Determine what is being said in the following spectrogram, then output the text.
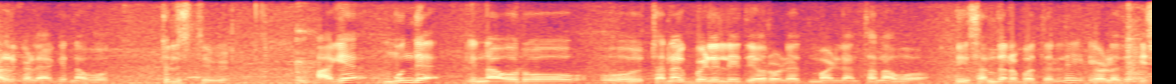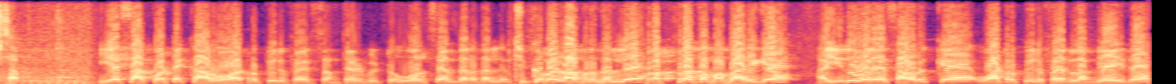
ಕಳ್ಕಳಿಯಾಗಿ ನಾವು ತಿಳಿಸ್ತೀವಿ. ಹಾಗೆ ಮುಂದೆ ಇನ್ನು ಅವರು ಚೆನ್ನಾಗಿ ಬೆಳೀಲಿ, ದೇವರು ಒಳ್ಳೇದು ಮಾಡಲಿ ಅಂತ ನಾವು ಈ ಸಂದರ್ಭದಲ್ಲಿ ಹೇಳೋದಕ್ಕೆ ಇಷ್ಟಪಡ್ತೀವಿ. S Aquatech car water purifiers ಅಂತ ಹೇಳ್ಬಿಟ್ಟು ಹೋಲ್ಸೇಲ್ ದರದಲ್ಲಿ ಚಿಕ್ಕಬಳ್ಳಾಪುರದಲ್ಲಿ ಪ್ರಪ್ರಥಮ ಬಾರಿಗೆ ಐದೂವರೆ ಸಾವಿರಕ್ಕೆ ವಾಟರ್ ಪ್ಯೂರಿಫೈರ್ ಲಭ್ಯ ಇದೆ.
